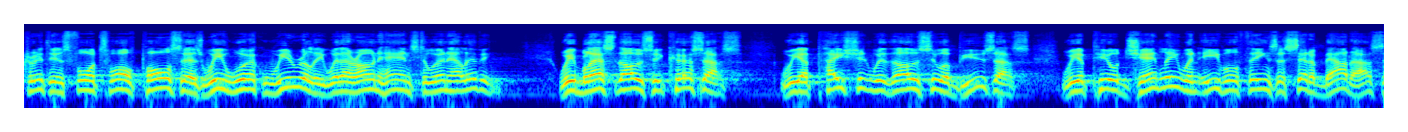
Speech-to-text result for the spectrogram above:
Corinthians 4:12 Paul says we work wearily with our own hands to earn our living. We bless those who curse us. We are patient with those who abuse us. We appeal gently when evil things are said about us,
